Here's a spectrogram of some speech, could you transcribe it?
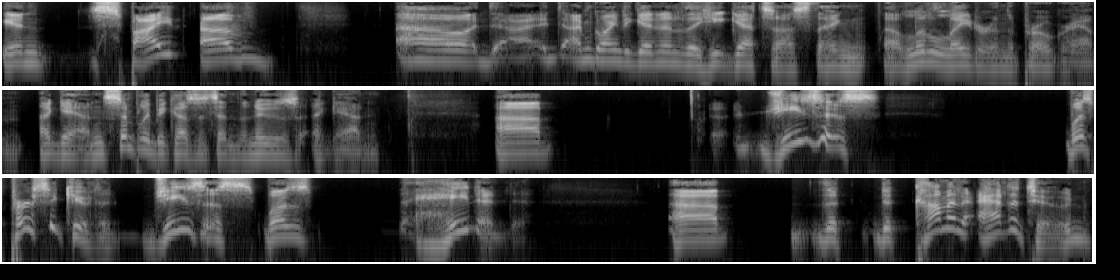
In spite of Oh, I'm going to get into the he gets us thing a little later in the program again, simply because it's in the news again. Uh, Jesus was persecuted. Jesus was hated. Uh, the the common attitude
